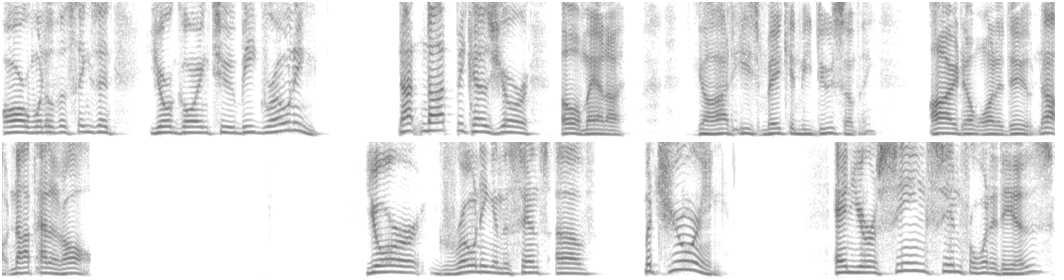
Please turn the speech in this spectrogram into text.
are one of those things that you're going to be groaning, not not because you're oh man, uh, God, He's making me do something I don't want to do. No, not that at all. You're groaning in the sense of maturing, and you're seeing sin for what it is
